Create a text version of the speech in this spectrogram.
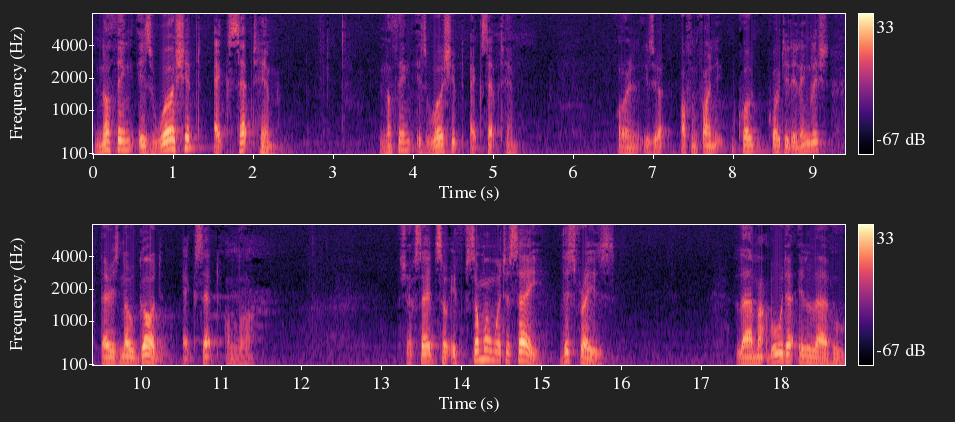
nothing is worshipped except him. Nothing is worshipped except Him. Or is often find it quote, quoted in English, there is no God except Allah. The Sheikh said, so if someone were to say this phrase, La ma'buda illahu,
